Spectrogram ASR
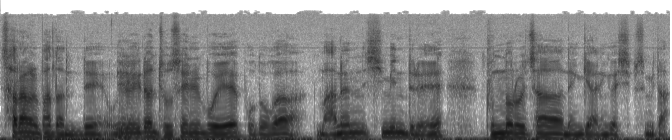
사랑을 받았는데 오히려 네. 이런 조선일보의 보도가 많은 시민들의 분노를 자아낸 게 아닌가 싶습니다.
